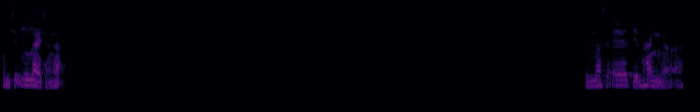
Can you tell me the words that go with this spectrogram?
Phông chữ như này chẳng hạn. Chúng ta sẽ tiến hành uh,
